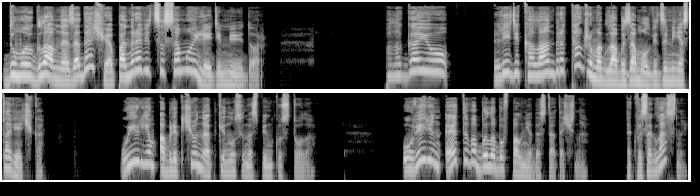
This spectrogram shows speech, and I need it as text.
Думаю, главная задача — понравиться самой леди Мюидор. Полагаю, леди Каландра также могла бы замолвить за меня словечко. Уильям облегченно откинулся на спинку стола. Уверен, этого было бы вполне достаточно. Так вы согласны?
